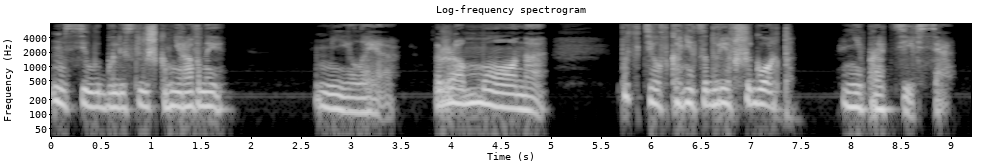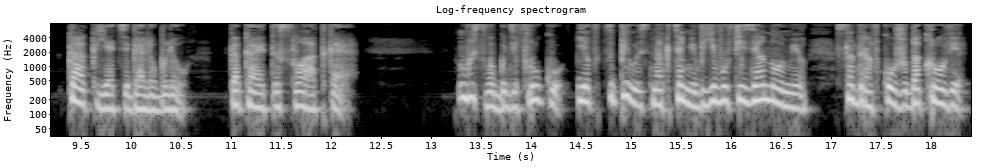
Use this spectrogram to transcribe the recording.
но силы были слишком неравны. «Милая, Рамона!» — пыхтел в конец одуревший горд. «Не протився. Как я тебя люблю! Какая ты сладкая!» Высвободив руку, я вцепилась ногтями в его физиономию, содрав кожу до крови.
